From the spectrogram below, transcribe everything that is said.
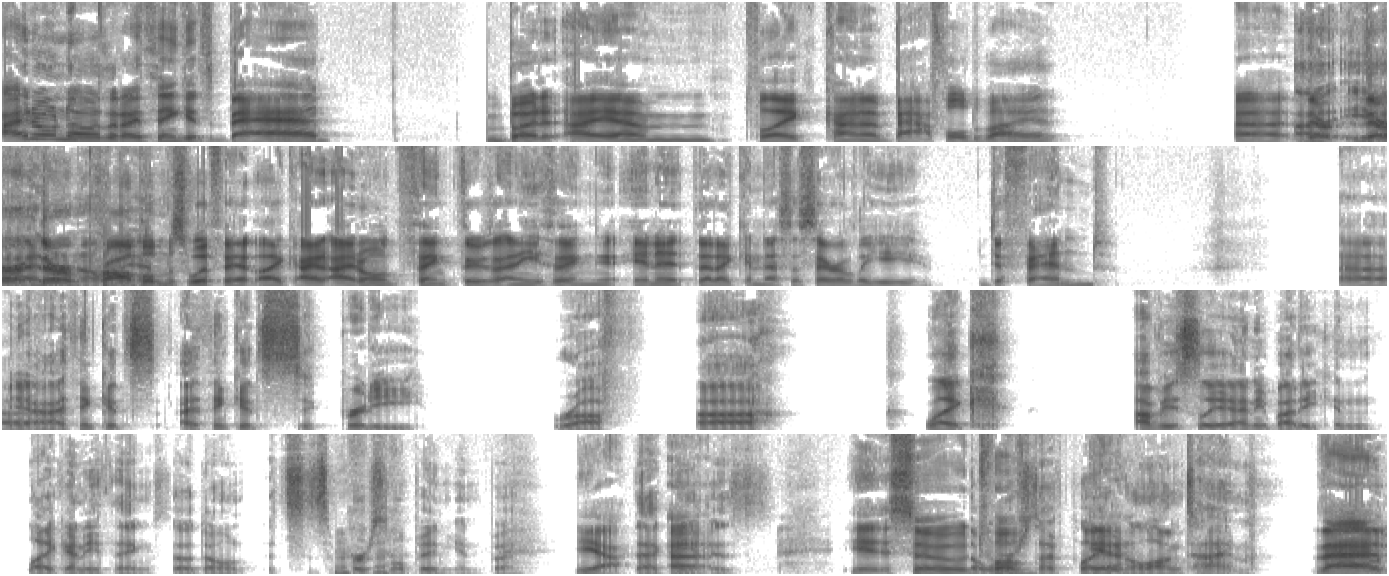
I don't know that I think it's bad, but I am like kind of baffled by it. Uh, there, I- yeah, there are there are know, problems with it. Like I, I don't think there's anything in it that I can necessarily defend. Uh, yeah, I think it's I think it's pretty rough. Uh, like obviously anybody can like anything, so don't. It's just a personal opinion, but yeah. that game Uh, is it- so the 12, worst I've played yeah, in a long time that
